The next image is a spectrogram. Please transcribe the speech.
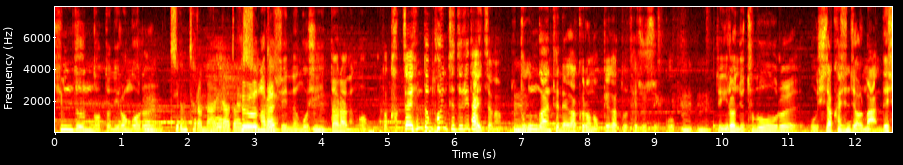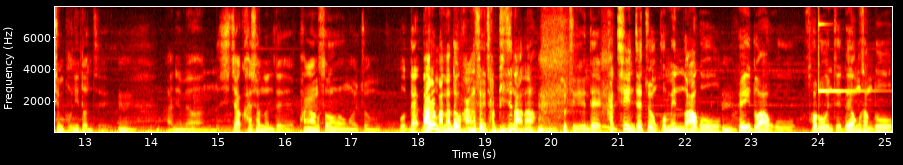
힘든 어떤 이런 거를 음. 지금처럼 말이라도 어, 할수 있게. 표현을 할 수 있는 곳이 음. 있다라는 거. 또 각자의 힘든 포인트들이 다 있잖아. 또 음. 누군가한테 내가 그런 어깨가 또 돼줄 수 있고. 음, 음, 또 이런 유튜브를 뭐 시작하신 지 얼마 안 되신 분이든지 음. 아니면 시작하셨는데 방향성을 좀 뭐, 나, 나를 만난다고 방향성이 잡히진 않아 솔직히 근데 같이 이제 좀 고민도 하고 음. 회의도 하고 서로 이제 내 영상도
